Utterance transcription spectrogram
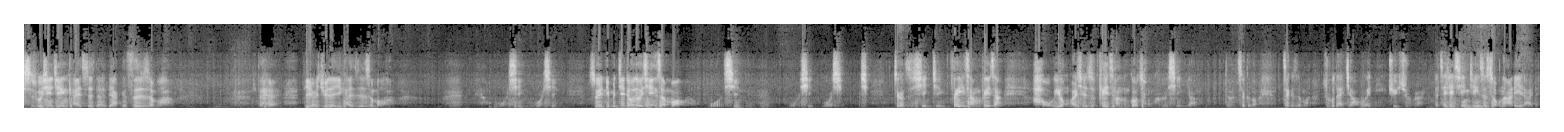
使徒信经开始的两个字是什么？对，第二句的一开始是什么？我信，我信。所以你们基督徒信什么？我信，我信，我信。这个是信经，非常非常好用，而且是非常能够重合信仰的这个东。这个什么？初代教会凝聚出来。那这些信经是从哪里来的？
